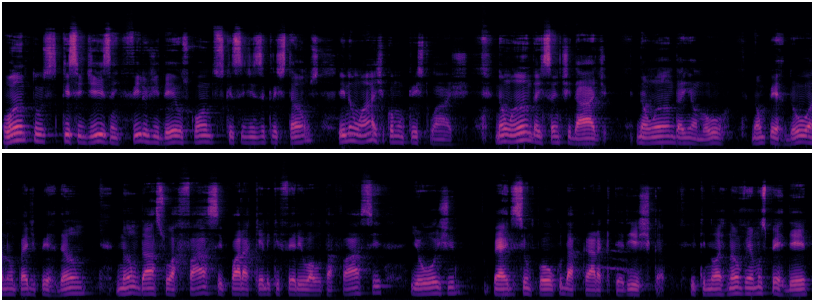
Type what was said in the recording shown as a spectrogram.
Quantos que se dizem filhos de Deus, quantos que se dizem cristãos e não agem como Cristo age? Não anda em santidade, não anda em amor, não perdoa, não pede perdão, não dá sua face para aquele que feriu a outra face e hoje perde-se um pouco da característica e que nós não vemos perder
